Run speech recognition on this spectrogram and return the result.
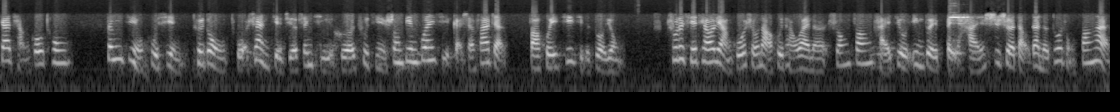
加强沟通、增进互信、推动妥善解决分歧和促进双边关系改善发展发挥积极的作用。除了协调两国首脑会谈外呢，双方还就应对北韩试射导弹的多种方案，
